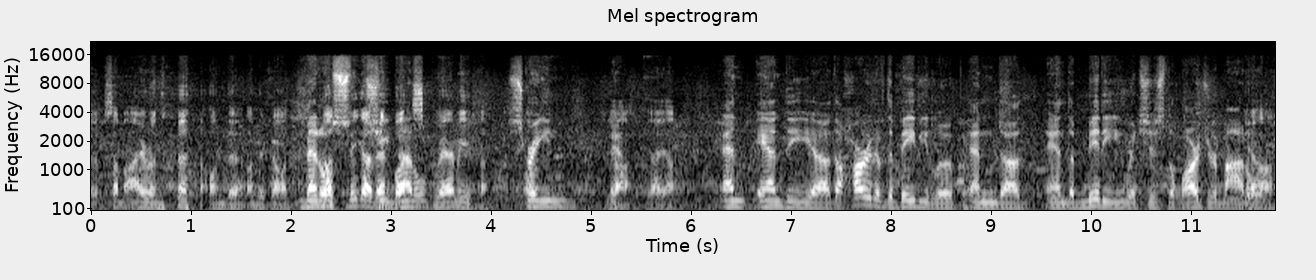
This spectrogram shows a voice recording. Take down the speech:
uh, some iron on the on the ground. Metal, not bigger than sheet one metal? square meter. Screen. Yeah, yeah, yeah. And and the uh, the heart of the baby loop and uh, and the MIDI, which is the larger model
